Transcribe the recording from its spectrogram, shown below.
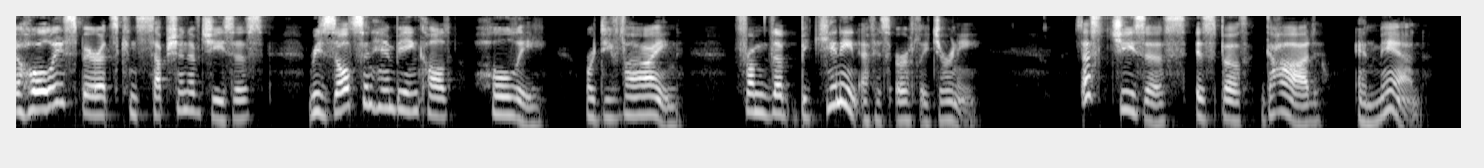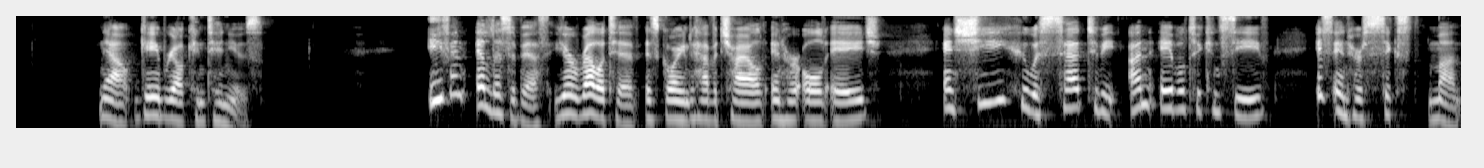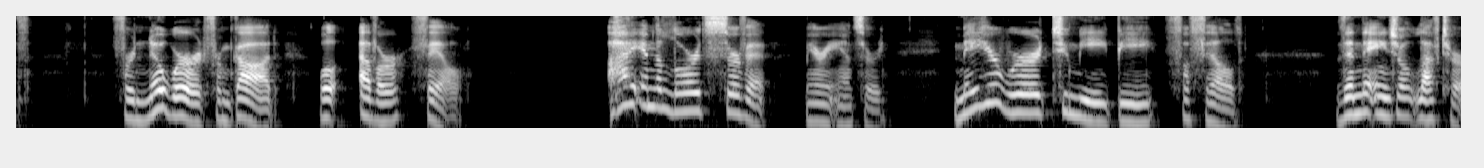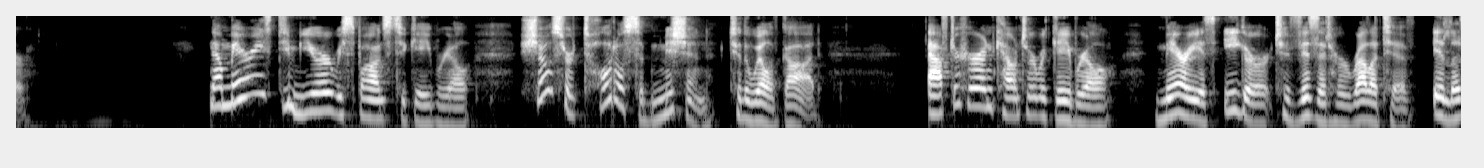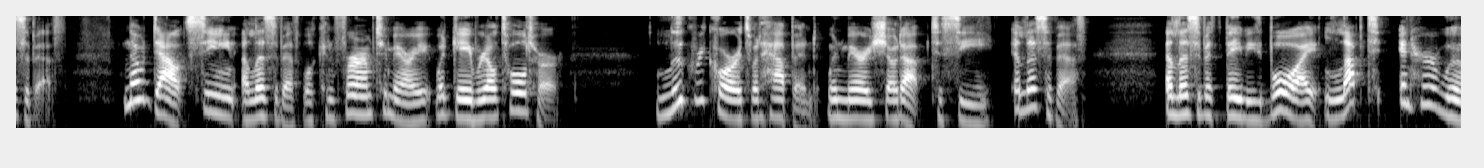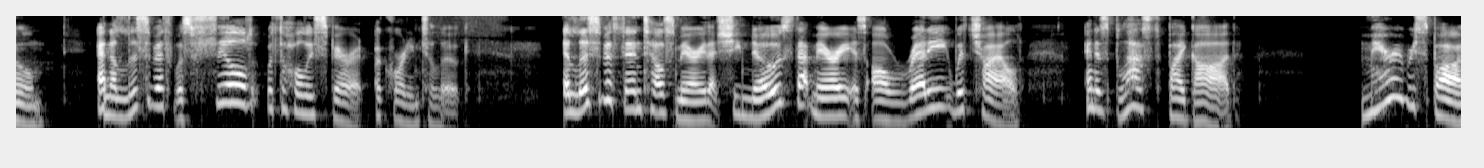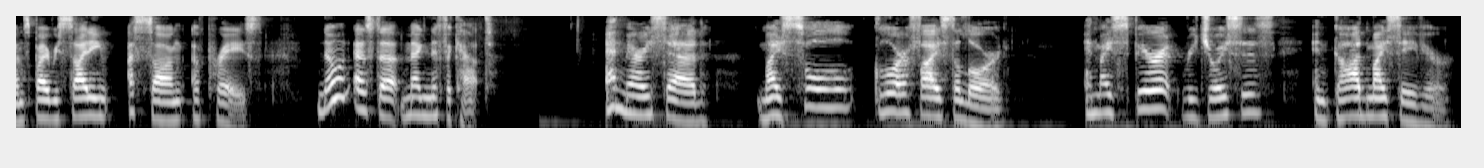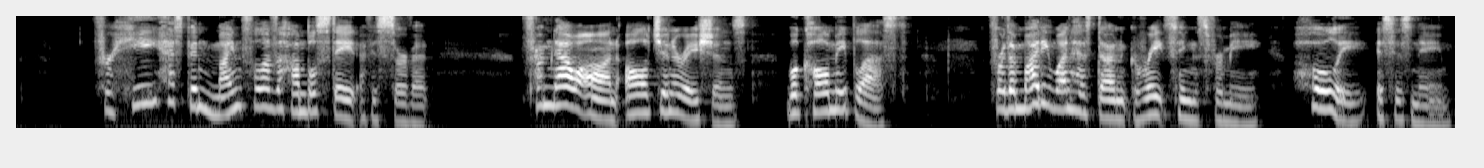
The Holy Spirit's conception of Jesus results in him being called holy or divine from the beginning of his earthly journey. Thus, Jesus is both God and man. Now, Gabriel continues Even Elizabeth, your relative, is going to have a child in her old age, and she who was said to be unable to conceive is in her sixth month. For no word from God will ever fail. I am the Lord's servant, Mary answered. May your word to me be fulfilled. Then the angel left her. Now, Mary's demure response to Gabriel shows her total submission to the will of God. After her encounter with Gabriel, Mary is eager to visit her relative, Elizabeth. No doubt seeing Elizabeth will confirm to Mary what Gabriel told her. Luke records what happened when Mary showed up to see Elizabeth. Elizabeth's baby boy leapt in her womb, and Elizabeth was filled with the Holy Spirit, according to Luke. Elizabeth then tells Mary that she knows that Mary is already with child and is blessed by God. Mary responds by reciting a song of praise, known as the Magnificat. And Mary said, My soul glorifies the Lord, and my spirit rejoices in God my Savior, for he has been mindful of the humble state of his servant. From now on, all generations will call me blessed, for the Mighty One has done great things for me. Holy is his name.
